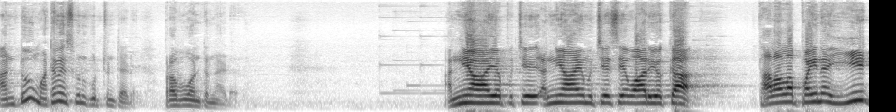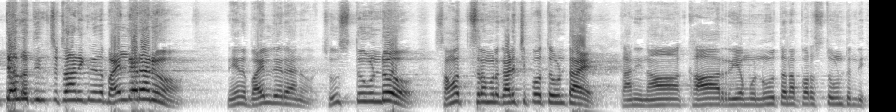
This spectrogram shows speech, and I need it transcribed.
అంటూ మఠం వేసుకుని కూర్చుంటాడు. ప్రభు అంటున్నాడు. అన్యాయపు చే అన్యాయము చేసే వారి యొక్క తలలపైన ఈటలు దించడానికి నేను బయలుదేరాను. నేను బయలుదేరాను. చూస్తూ ఉండు సంవత్సరములు గడిచిపోతూ ఉంటాయి కానీ నా కార్యము నూతన పరుస్తూ ఉంటుంది.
